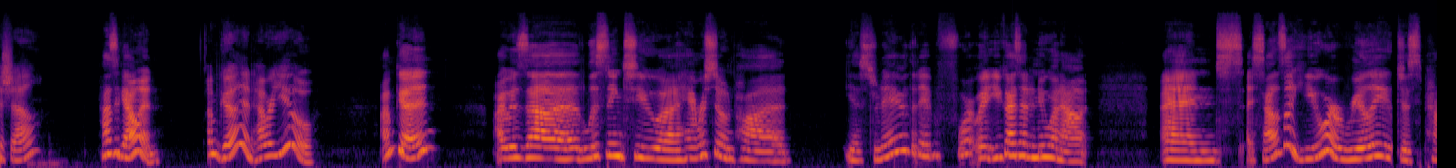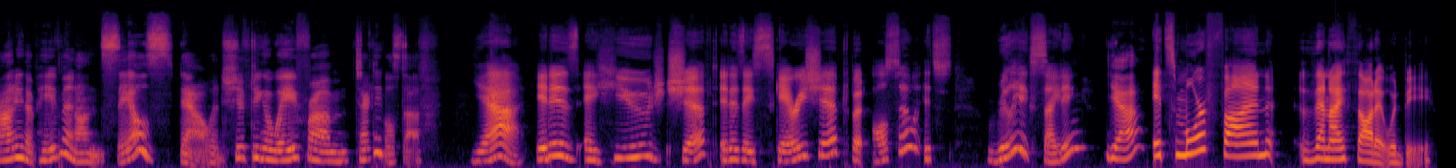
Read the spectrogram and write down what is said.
Michelle. How's it going? I'm good. How are you? I'm good. I was uh, listening to a Hammerstone pod yesterday or the day before. Wait, you guys had a new one out. And it sounds like you are really just pounding the pavement on sales now and shifting away from technical stuff. Yeah, it is a huge shift. It is a scary shift, but also it's really exciting. Yeah? It's more fun than I thought it would be.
